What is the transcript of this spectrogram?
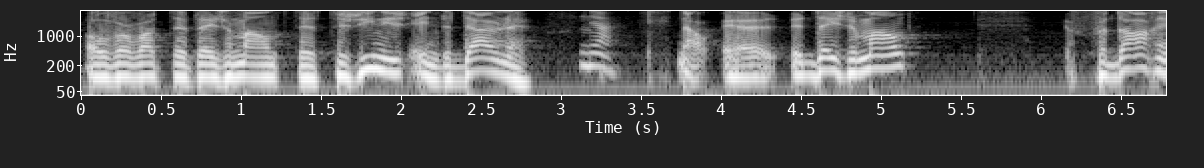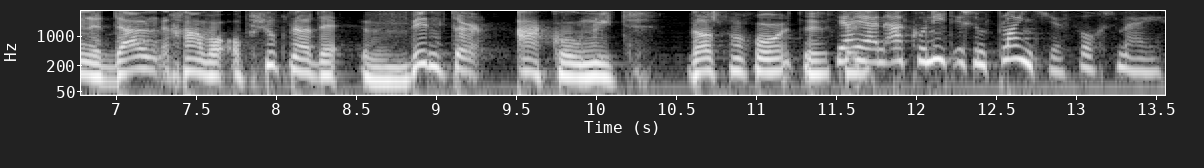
over wat eh, deze maand eh, te zien is in de duinen. Ja. Nou, deze maand, vandaag in het duin... gaan we op zoek naar de winteraconiet. Wel eens van gehoord? eh, Ja, ja, een aconiet is een plantje, volgens mij.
